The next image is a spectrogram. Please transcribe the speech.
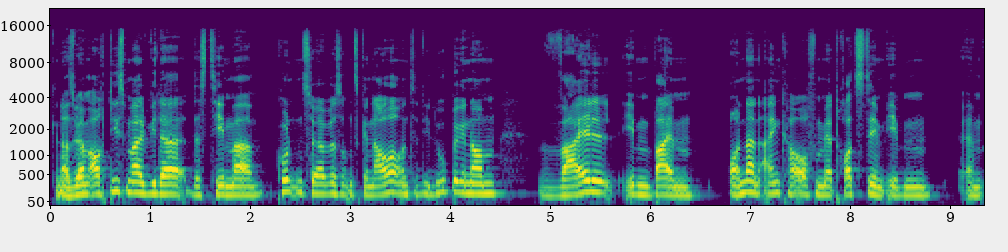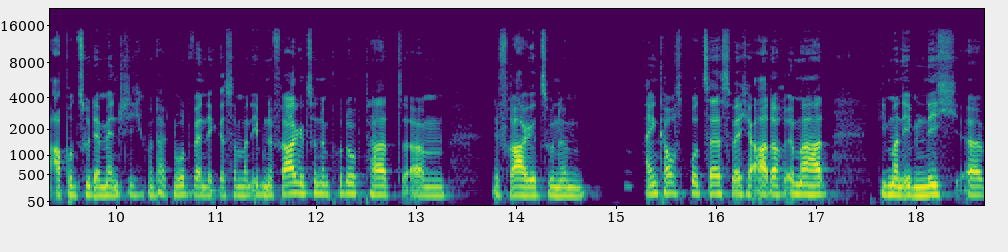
Genau, also wir haben auch diesmal wieder das Thema Kundenservice uns genauer unter die Lupe genommen, weil eben beim Online-Einkaufen ja trotzdem eben ähm, ab und zu der menschliche Kontakt notwendig ist. Wenn man eben eine Frage zu einem Produkt hat, ähm, eine Frage zu einem Einkaufsprozess, welcher Art auch immer hat, die man eben nicht äh,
